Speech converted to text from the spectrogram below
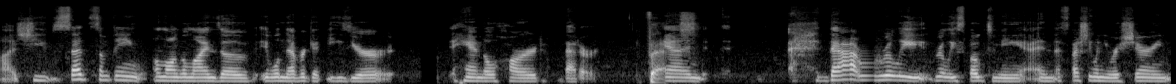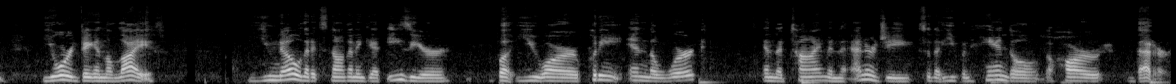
uh, she said something along the lines of, "It will never get easier. Handle hard better." Facts. And that really, really spoke to me, and especially when you were sharing your day in the life, you know that it's not going to get easier, but you are putting in the work and the time and the energy so that you can handle the hard better.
